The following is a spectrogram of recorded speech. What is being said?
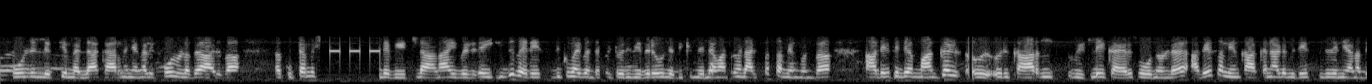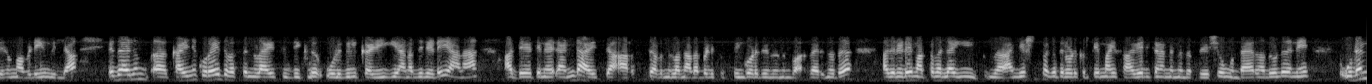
ഇപ്പോഴും ലഭ്യമല്ല. കാരണം ഞങ്ങൾ ഇപ്പോൾ ഉള്ളത് ആലുവ കുട്ടമശ്ശേരിന്റെ വീട്ടിലാണ്. ഇവിടെ ഇതുവരെ സിദ്ദിഖുമായി ബന്ധപ്പെട്ട ഒരു വിവരവും ലഭിക്കുന്നില്ല. മാത്രമല്ല അല്പസമയം മുൻപ് അദ്ദേഹത്തിന്റെ മകൾ ഒരു കാറിൽ വീട്ടിലേക്ക് കയറി പോകുന്നുണ്ട്. അതേസമയം കാക്കനാട് ഇതേ സ്ഥിതി തന്നെയാണ്. അദ്ദേഹം അവിടെയും ഇല്ല. ഏതായാലും കഴിഞ്ഞ കുറെ ദിവസങ്ങളായി സിദ്ദിഖ് ഒളിവിൽ കഴിയുകയാണ്. അതിനിടെയാണ് അദ്ദേഹത്തിന് രണ്ടാഴ്ച അറസ്റ്റ് നടന്നുള്ള നടപടി സുപ്രീം കോടതിയിൽ നിന്നും വരുന്നത്. അതിനിടെ മാത്രമല്ല ഈ അന്വേഷണ സംഘത്തിനോട് കൃത്യമായി സഹകരിക്കണമെന്ന നിർദ്ദേശവും ഉണ്ടായിരുന്നു. അതുകൊണ്ട് തന്നെ ഉടൻ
